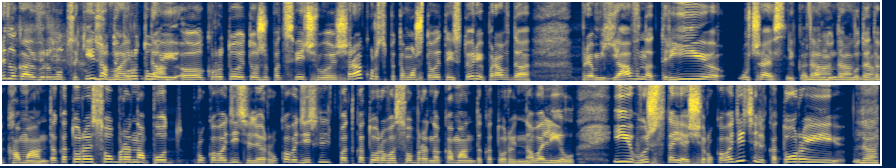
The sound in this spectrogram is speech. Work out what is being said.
Предлагаю вернуться к кейсу. Давай, Ты крутой, э, крутой тоже подсвечиваешь ракурс, потому что в этой истории, правда, прям явно три участника. Да, Да, Ну, так да, вот да. эта команда, которая собрана под руководителя, руководитель, под которого собрана команда, который навалил, и вышестоящий руководитель, который Да.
